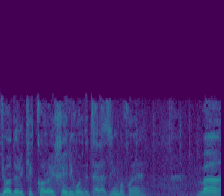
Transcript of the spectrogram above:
جا داره که کارهای خیلی گنده تر از این بکنه و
